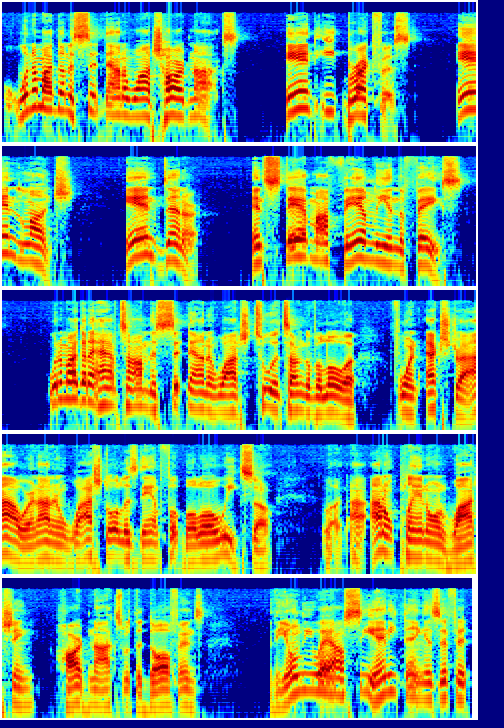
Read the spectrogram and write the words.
when am I going to sit down and watch Hard Knocks and eat breakfast and lunch and dinner and stare my family in the face? When am I going to have time to sit down and watch Tua Tagovailoa for an extra hour and I didn't watched all this damn football all week? So, look, I, I don't plan on watching Hard Knocks with the Dolphins the only way I'll see anything is if it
